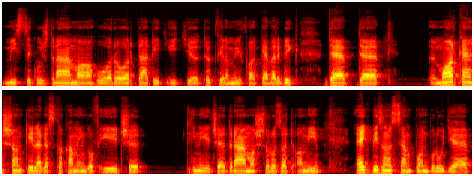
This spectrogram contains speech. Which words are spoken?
misztikus dráma, horror, tehát így, így többféle műfaj keveredik, de, de markánsan tényleg ezt a coming of age teenager dráma sorozat, ami egy bizonyos szempontból ugye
